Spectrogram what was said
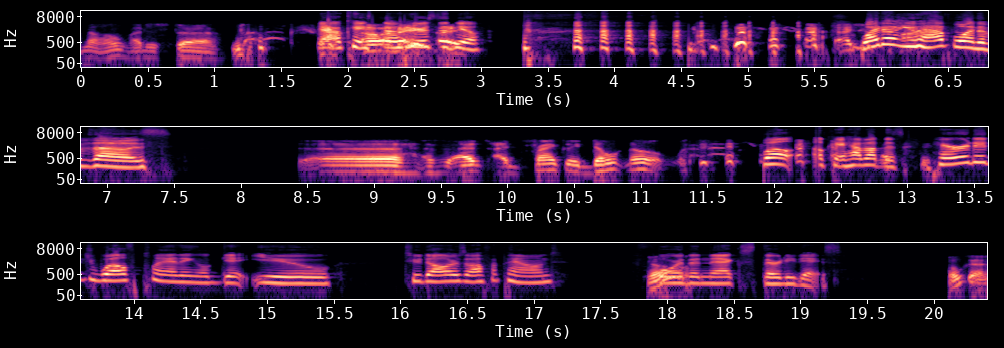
no. I just. uh Yeah. Okay. Oh, so I- here's the deal. Why don't you have one of those? Uh, I, I frankly don't know. Well, okay. How about this? Heritage Wealth Planning will get you two dollars off a pound for Oh. the next thirty days. Okay.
